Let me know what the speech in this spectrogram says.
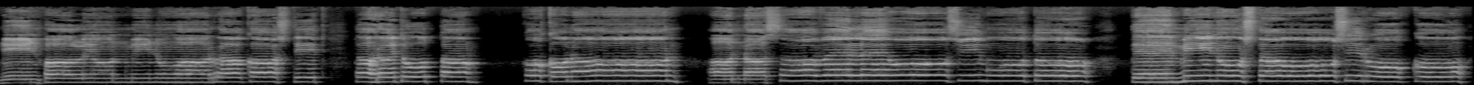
Niin paljon minua rakastit, tahdoit uutta kokonaan. Anna savelle uusi muoto, tee minusta uusi ruukku,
